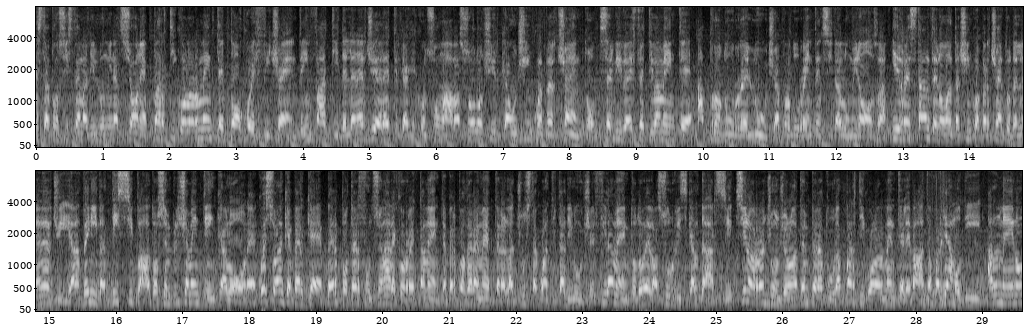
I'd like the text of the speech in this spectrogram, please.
È stato un sistema di illuminazione particolarmente poco efficiente, infatti dell'energia elettrica che consumava solo circa un 5% serviva effettivamente a produrre luce, a produrre intensità luminosa. Il restante 95% dell'energia veniva dissipato semplicemente in calore. Questo anche perché, per poter funzionare correttamente, per poter emettere la giusta quantità di luce, il filamento doveva surriscaldarsi sino a raggiungere una temperatura particolarmente elevata, parliamo di almeno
